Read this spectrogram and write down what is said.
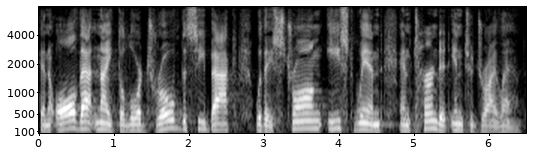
and all that night the Lord drove the sea back with a strong east wind and turned it into dry land.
